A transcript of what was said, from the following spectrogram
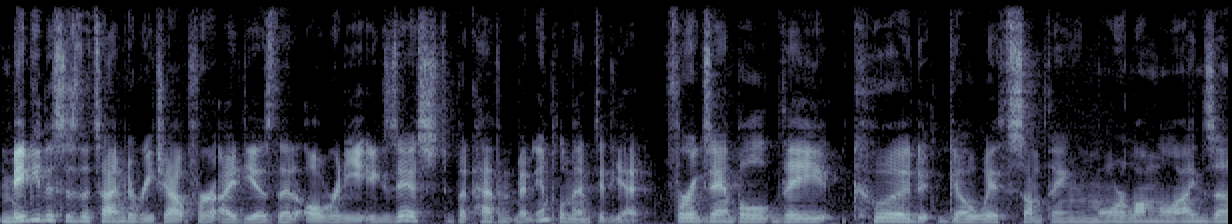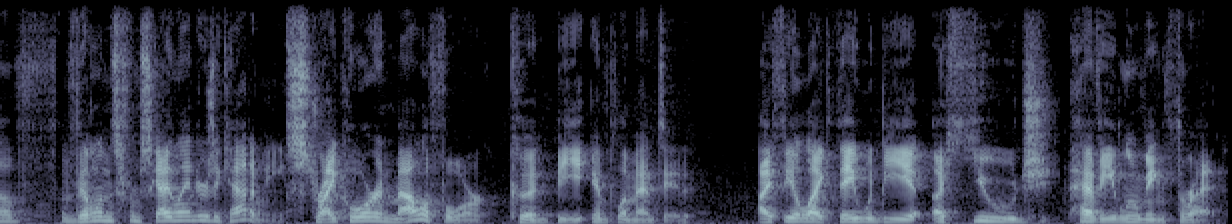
Maybe this is the time to reach out for ideas that already exist but haven't been implemented yet. For example, they could go with something more along the lines of villains from Skylanders Academy. Strykore and Malefor could be implemented. I feel like they would be a huge, heavy looming threat.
